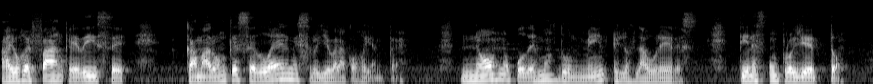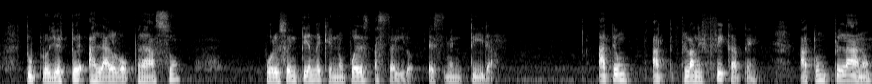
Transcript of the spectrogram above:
Hay un refán que dice, Camarón que se duerme y se lo lleva la corriente. No podemos dormir en los laureles. Tienes un proyecto. Tu proyecto es a largo plazo. Por eso entiende que no puedes hacerlo. Es mentira. Hazte un, planifícate. Hazte un plano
